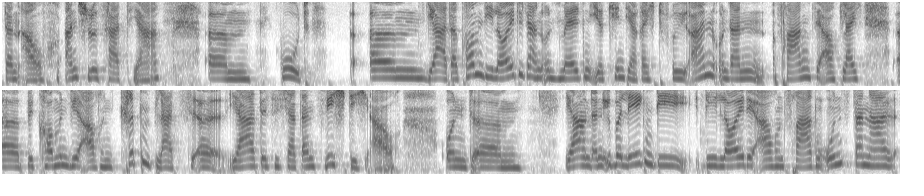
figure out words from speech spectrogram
dann auch Anschluss Anschluss hat, ja. Ähm, gut, ähm, ja, da kommen die Leute dann und melden ihr Kind ja recht früh an und dann fragen sie auch gleich, äh, bekommen wir auch einen Krippenplatz? Äh, ja, das ist ja ganz wichtig auch. Und ähm, ja, und dann überlegen die, die Leute auch und fragen uns dann halt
